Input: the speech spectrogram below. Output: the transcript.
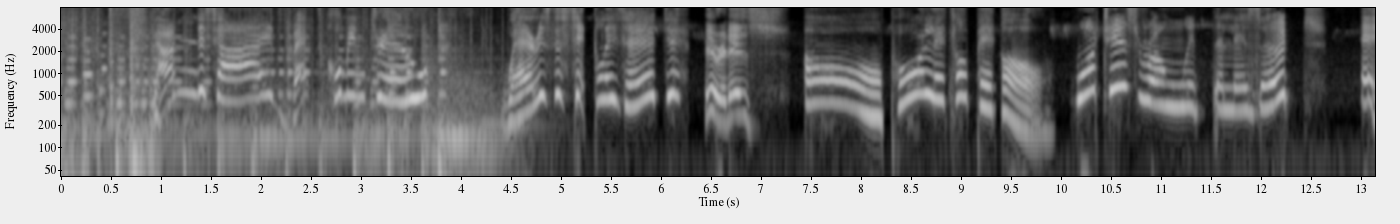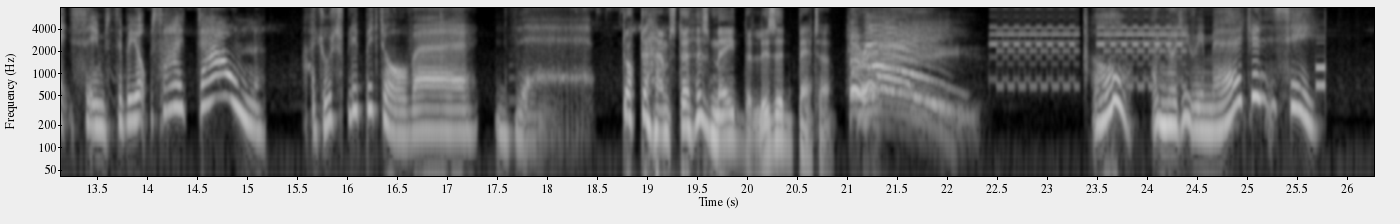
Stand aside, vet coming through. Where is the sick lizard? Here it is. Oh, poor little pickle. What is wrong with the lizard? It seems to be upside down. I just flip it over. There. Dr. Hamster has made the lizard better. Hooray! Oh, another emergency.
